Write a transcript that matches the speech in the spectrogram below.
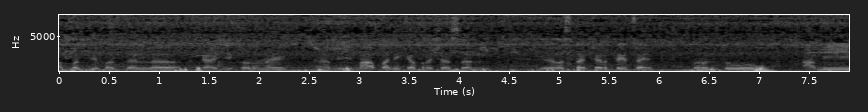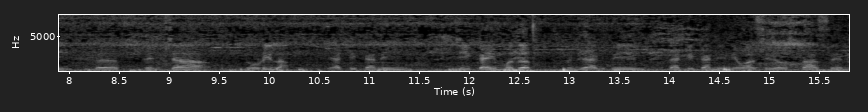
आपत्तीबद्दल काळजी करू नये. आम्ही महापालिका प्रशासन व्यवस्था करतेच आहेत. परंतु आम्ही द- त्यांच्या जोडीला या ठिकाणी जी काही मदत म्हणजे अगदी त्या ठिकाणी निवासी व्यवस्था असेल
